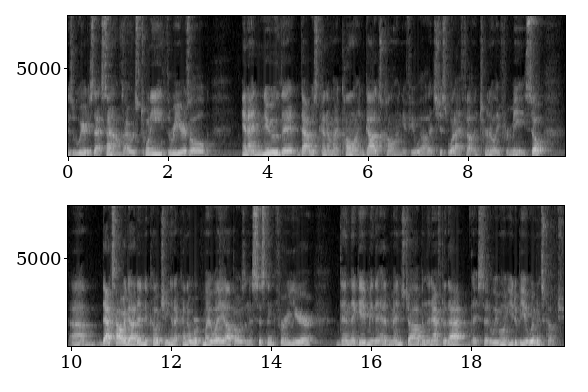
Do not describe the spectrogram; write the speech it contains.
as weird as that sounds. I was 23 years old and I knew that that was kind of my calling, God's calling, if you will. It's just what I felt internally for me. So um, that's how I got into coaching, and I kind of worked my way up. I was an assistant for a year. Then they gave me the head men's job, and then after that, they said, "We want you to be a women's coach."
